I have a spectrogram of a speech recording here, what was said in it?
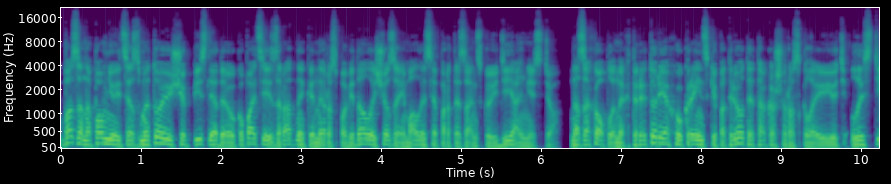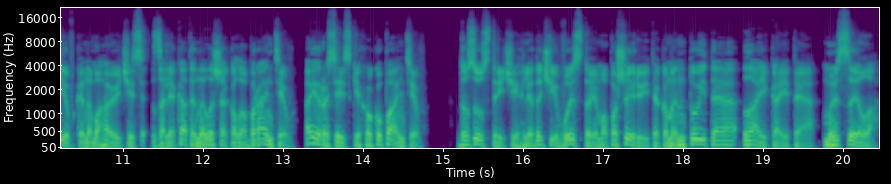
база наповнюється з метою, щоб після деокупації зрадники не розповідали, що займалися партизанською діяльністю. На захоплених територіях українські патріоти також розклеюють листівки, намагаючись залякати не лише колаборантів, а й російських окупантів. До зустрічі, глядачі, вистоїмо, поширюйте, коментуйте, лайкайте. Ми сила.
